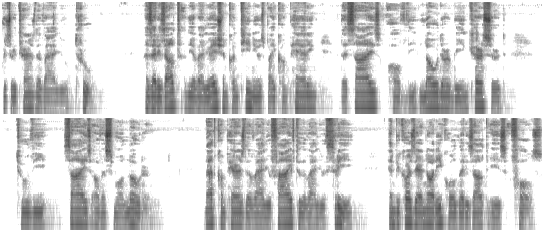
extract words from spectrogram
which returns the value true. As a result, the evaluation continues by comparing the size of the loader being cursored to the size of a small loader. That compares the value 5 to the value 3, and because they are not equal, the result is false.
